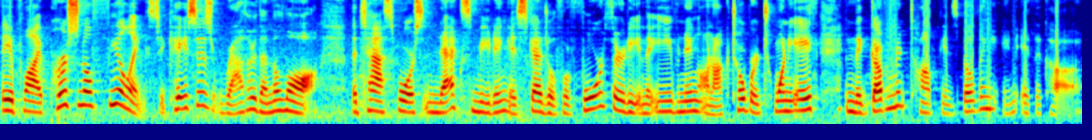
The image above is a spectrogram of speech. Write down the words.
they apply personal feelings to cases rather than the law. The task force next meeting is scheduled for 4.30 in the evening on October 28th in the Governor Tompkins building in Ithaca.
